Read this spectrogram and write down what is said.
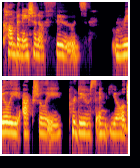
combination of foods really actually produce and yield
